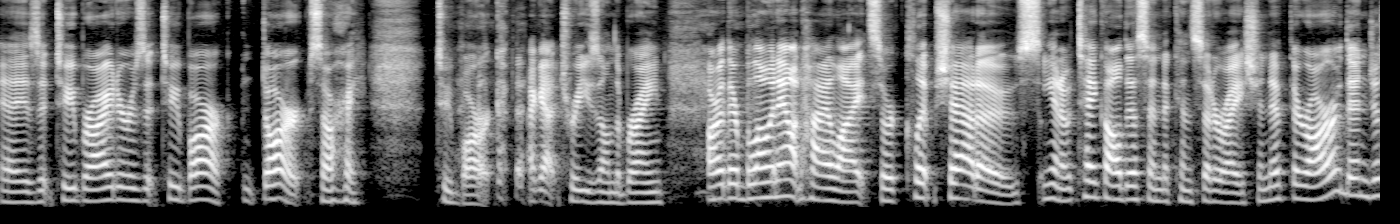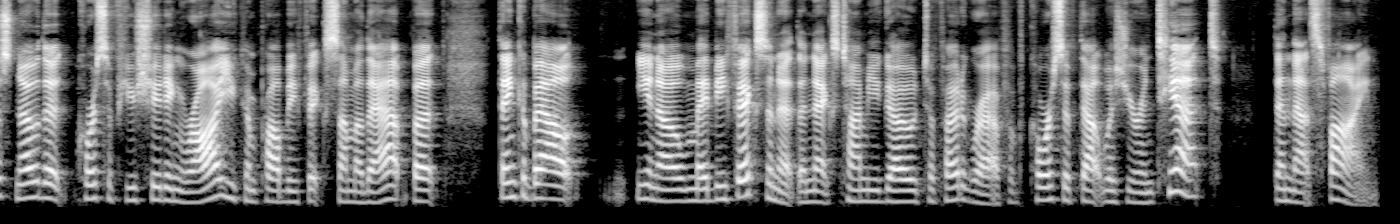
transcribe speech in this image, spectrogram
Uh, Is it too bright or is it too bark, dark? Sorry, too bark. I got trees on the brain. Are there blown out highlights or clip shadows? You know, take all this into consideration. If there are, then just know that, of course, if you're shooting raw, you can probably fix some of that. But think about, you know, maybe fixing it the next time you go to photograph. Of course, if that was your intent, then that's fine.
